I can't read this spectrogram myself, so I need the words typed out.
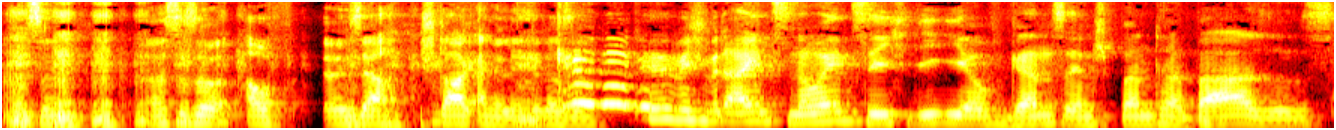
Also, also so auf äh, sehr stark angelehnt oder so. Keiner will mich mit 1,90, Digi, auf ganz entspannter Basis.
